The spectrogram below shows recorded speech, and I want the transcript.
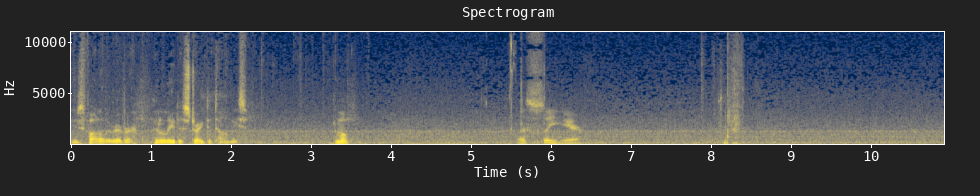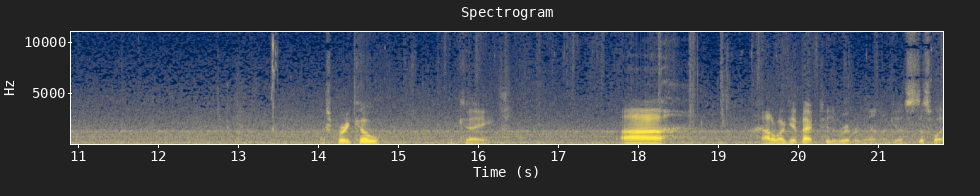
You just follow the river. It'll lead us straight to Tommy's. Come on. Let's see here. That's pretty cool. Okay. Uh, how do I get back to the river then? I guess this way.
